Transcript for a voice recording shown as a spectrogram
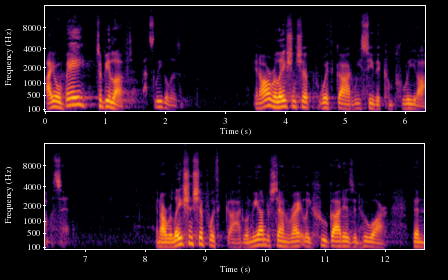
I obey to be loved. That's legalism. In our relationship with God, we see the complete opposite. In our relationship with God, when we understand rightly who God is and who are, then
